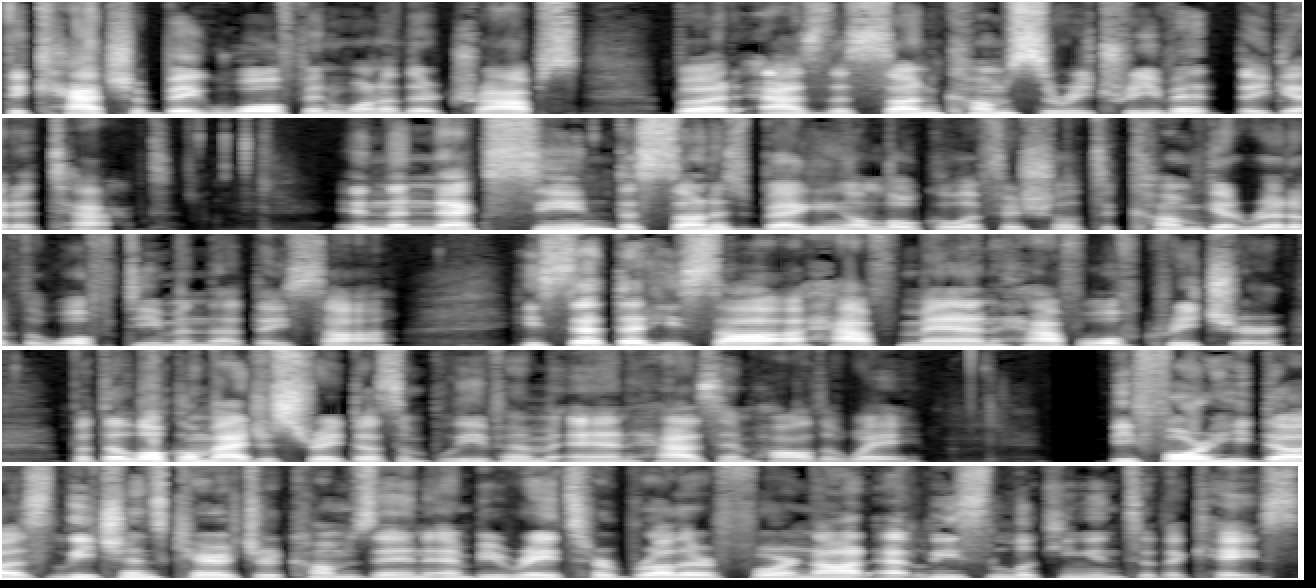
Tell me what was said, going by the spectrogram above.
They catch a big wolf in one of their traps, but as the son comes to retrieve it, they get attacked. In the next scene, the son is begging a local official to come get rid of the wolf demon that they saw. He said that he saw a half man, half wolf creature, but the local magistrate doesn't believe him and has him hauled away. Before he does, Li Qin's character comes in and berates her brother for not at least looking into the case.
